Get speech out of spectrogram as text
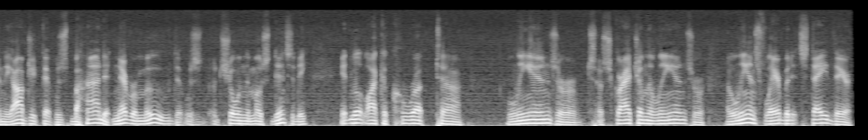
and the object that was behind it never moved, that was showing the most density, it looked like a corrupt uh, lens or a scratch on the lens or a lens flare, but it stayed there.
